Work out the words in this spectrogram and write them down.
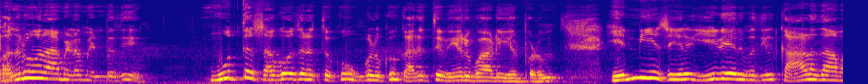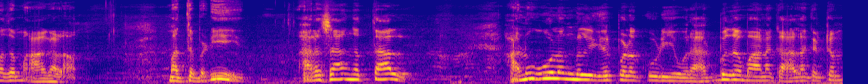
பதினோராம் இடம் என்பது மூத்த சகோதரத்துக்கும் உங்களுக்கும் கருத்து வேறுபாடு ஏற்படும். எண்ணிய செயல் ஈடேறுவதில் காலதாமதம் ஆகலாம். மற்றபடி அரசாங்கத்தால் அனுகூலங்கள் ஏற்படக்கூடிய ஒரு அற்புதமான காலகட்டம்.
